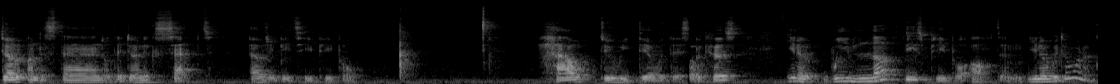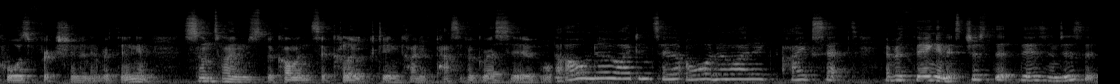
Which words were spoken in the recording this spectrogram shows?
don't understand or they don't accept LGBT people. How do we deal with this? Because you know, we love these people often. You know, we don't want to cause friction and everything. And sometimes the comments are cloaked in kind of passive aggressive or, oh no, I didn't say that. Oh no, I, I accept everything. And it's just that this and just that.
